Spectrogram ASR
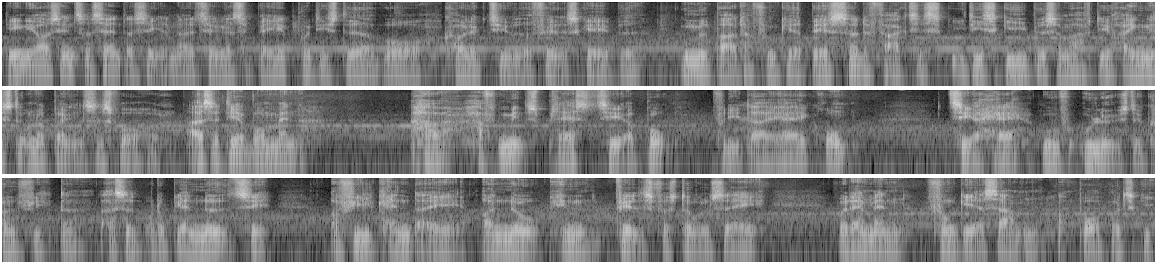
Det er egentlig også interessant at se, når jeg tænker tilbage på de steder, hvor kollektivet og fællesskabet umiddelbart har fungeret bedst, så er det faktisk i de skibe, som har haft de ringeste underbringelsesforhold. Altså der, hvor man har haft mindst plads til at bo, fordi der er ikke rum til at have uløste konflikter. Altså hvor du bliver nødt til at file kanter af og nå en fælles forståelse af, hvordan man fungerer sammen ombord på et skib.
